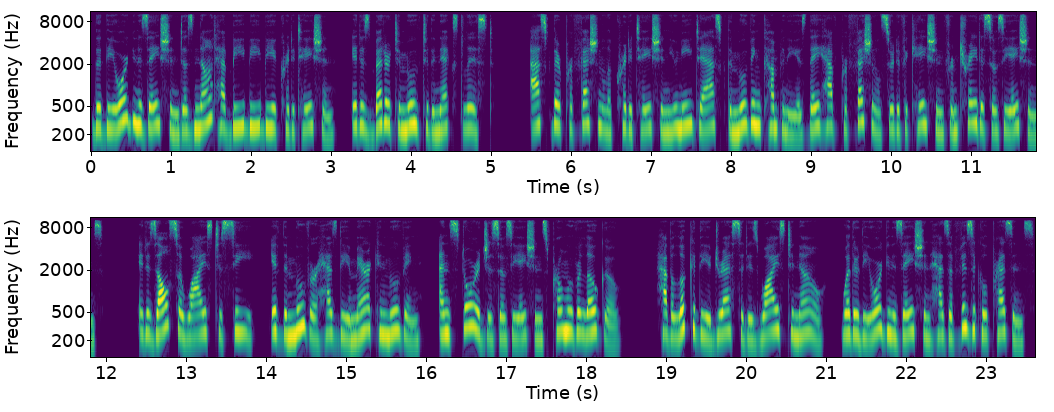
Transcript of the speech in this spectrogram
that the organization does not have BBB accreditation, it is better to move to the next list ask their professional accreditation you need to ask the moving company as they have professional certification from trade associations. It is also wise to see if the mover has the American Moving and Storage Association's ProMover logo. Have a look at the address it is wise to know whether the organization has a physical presence.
